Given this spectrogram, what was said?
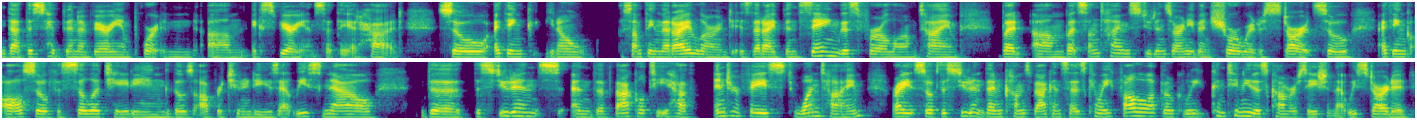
that this had been a very important um, experience that they had had. So I think you know something that I learned is that I've been saying this for a long time, but um, but sometimes students aren't even sure where to start. So I think also facilitating those opportunities, at least now, the the students and the faculty have interfaced one time, right? So if the student then comes back and says, "Can we follow up and can we continue this conversation that we started?"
